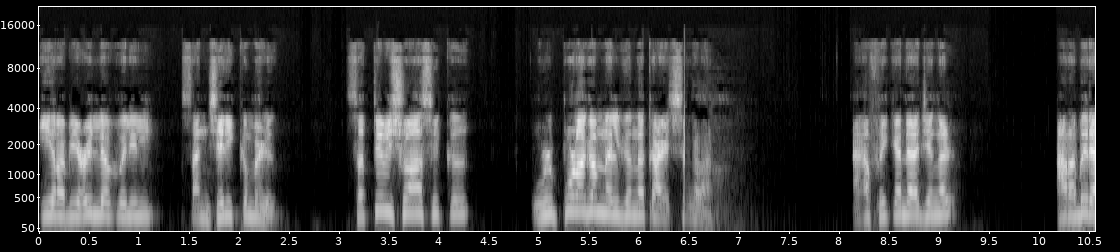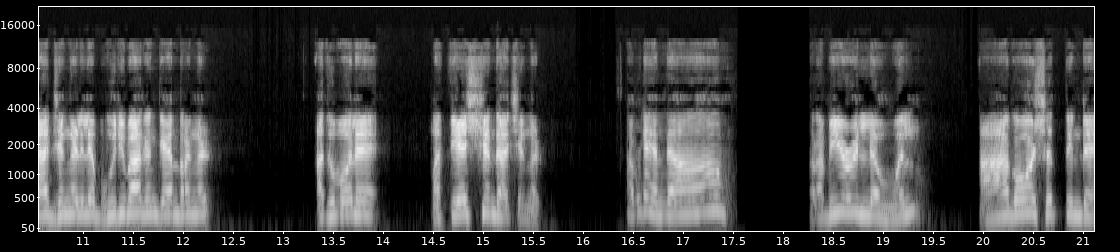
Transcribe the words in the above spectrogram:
ഈ റബിയുൽ അവലിൽ സഞ്ചരിക്കുമ്പോൾ സത്യവിശ്വാസിക്ക് ഉൾപ്പുളകം നൽകുന്ന കാഴ്ചകളാണ് ആഫ്രിക്കൻ രാജ്യങ്ങൾ അറബ് രാജ്യങ്ങളിലെ ഭൂരിഭാഗം കേന്ദ്രങ്ങൾ അതുപോലെ മധ്യേഷ്യൻ രാജ്യങ്ങൾ. അവിടെയെല്ലാം എല്ലാം അവൽ ആഘോഷത്തിന്റെ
